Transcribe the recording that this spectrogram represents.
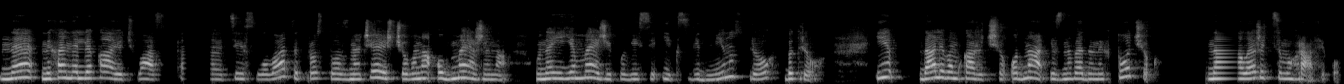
Не, нехай не лякають вас е, ці слова, це просто означає, що вона обмежена. У неї є межі по вісі х від мінус 3 до 3. І далі вам кажуть, що одна із наведених точок належить цьому графіку.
